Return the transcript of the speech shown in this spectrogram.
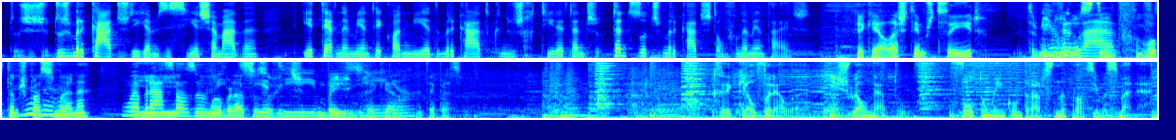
dos, dos mercados, digamos assim, a chamada eternamente a economia de mercado que nos retira tantos, tantos outros mercados tão fundamentais. Raquel, acho que temos de sair. Terminou é o nosso tempo. Voltamos para a semana. um abraço aos ouvintes. Um abraço aos ouvintes. Ti, um beijinho, beijinho, Raquel. Até para a semana. Raquel Varela e Joel Neto voltam a encontrar-se na próxima semana.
